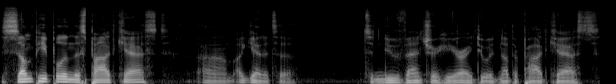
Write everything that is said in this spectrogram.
some people in this podcast, um, again, it's a it's a new venture here. I do another podcast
